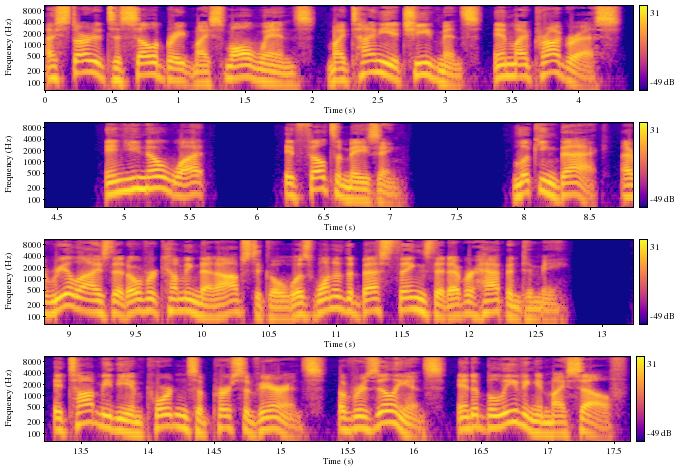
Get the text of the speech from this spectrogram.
I started to celebrate my small wins, my tiny achievements, and my progress. And you know what? It felt amazing. Looking back, I realized that overcoming that obstacle was one of the best things that ever happened to me. It taught me the importance of perseverance, of resilience, and of believing in myself.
